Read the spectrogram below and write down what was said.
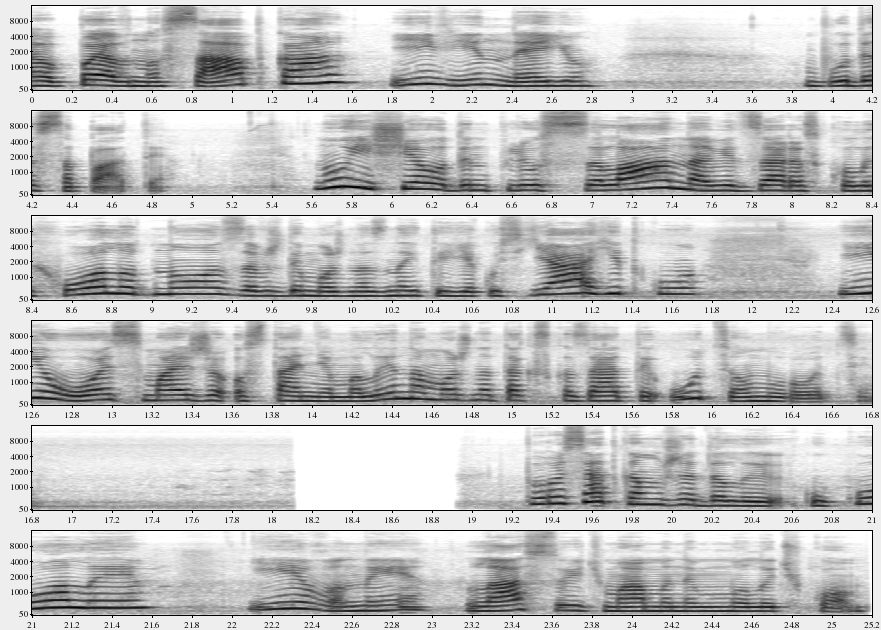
е, певно сапка, і він нею буде сапати. Ну і ще один плюс села. Навіть зараз, коли холодно, завжди можна знайти якусь ягідку. І ось майже остання малина, можна так сказати, у цьому році. Поросяткам вже дали уколи, і вони ласують маминим молочком.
